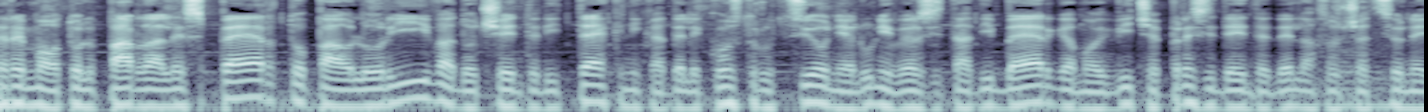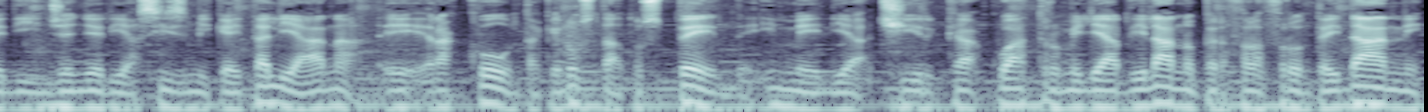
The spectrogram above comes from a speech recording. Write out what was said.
Terremoto parla l'esperto Paolo Riva, docente di tecnica delle costruzioni all'Università di Bergamo e vicepresidente dell'Associazione di Ingegneria Sismica Italiana e racconta che lo Stato spende in media circa 4 miliardi l'anno per far fronte ai danni,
